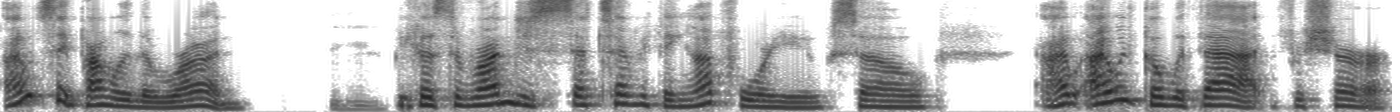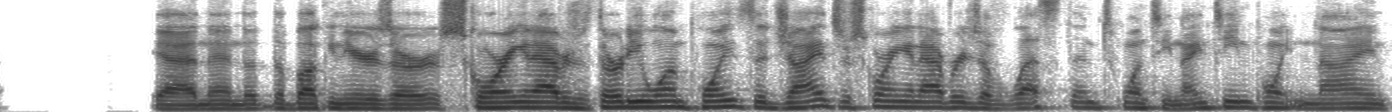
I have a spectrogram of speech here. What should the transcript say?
I would say probably the run mm-hmm. because the run just sets everything up for you. So I, I, would go with that for sure. Yeah, and then the, the Buccaneers are scoring an average of 31 points. The Giants are scoring an average of less than 20, 19.9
